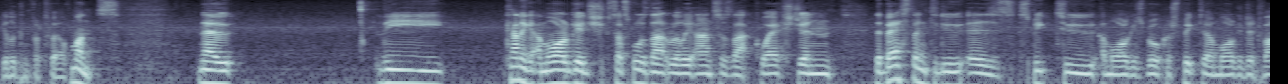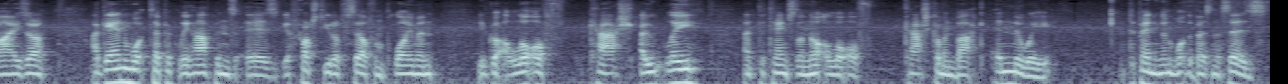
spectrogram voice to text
you're looking for 12 months. Now the can I get a mortgage? So I suppose that really answers that question. The best thing to do is speak to a mortgage broker, speak to a mortgage advisor. Again, what typically happens is your first year of self-employment, you've got a lot of cash outlay and potentially not a lot of cash coming back in the way, depending on what the business is.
